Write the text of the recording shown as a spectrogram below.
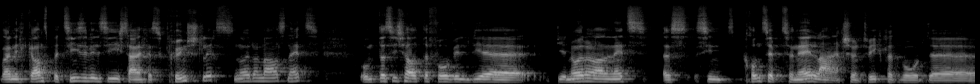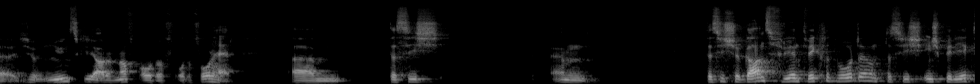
wenn ich ganz präzise will ist es eigentlich ein künstliches neuronales Netz und das ist halt davon, weil die, die neuronalen Netze es sind konzeptionell eigentlich schon entwickelt worden, schon 90er Jahre oder, oder vorher. Ähm, das ist ähm, das ist schon ganz früh entwickelt worden und das ist inspiriert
